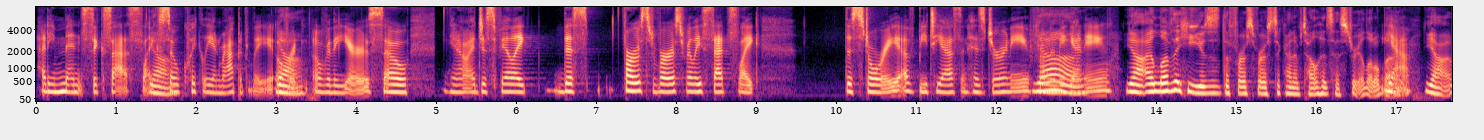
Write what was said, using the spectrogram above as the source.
had immense success like Yeah. so quickly and rapidly Yeah. over over the years so you know i just feel like this first verse really sets like the story of bts and his journey from the beginning Yeah, I love that he uses the first verse to kind of tell his history a little bit. Yeah. Yeah.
